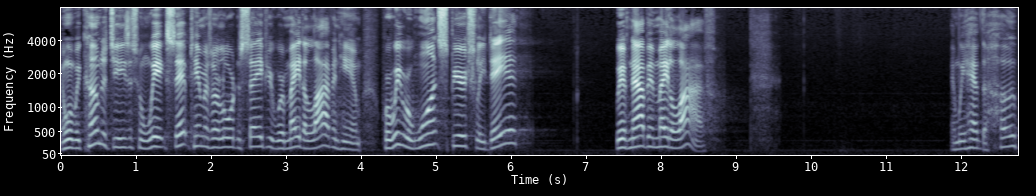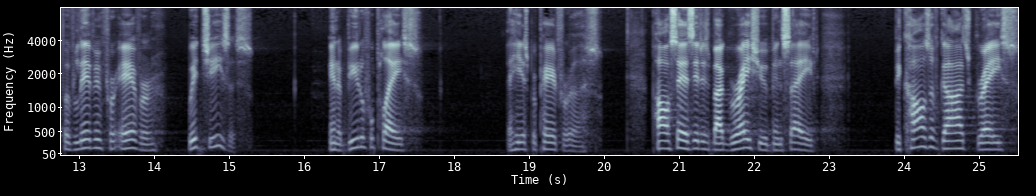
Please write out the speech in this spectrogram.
And when we come to Jesus, when we accept Him as our Lord and Savior, we're made alive in Him. Where we were once spiritually dead, we have now been made alive. And we have the hope of living forever with Jesus in a beautiful place that He has prepared for us. Paul says, It is by grace you have been saved. Because of God's grace,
